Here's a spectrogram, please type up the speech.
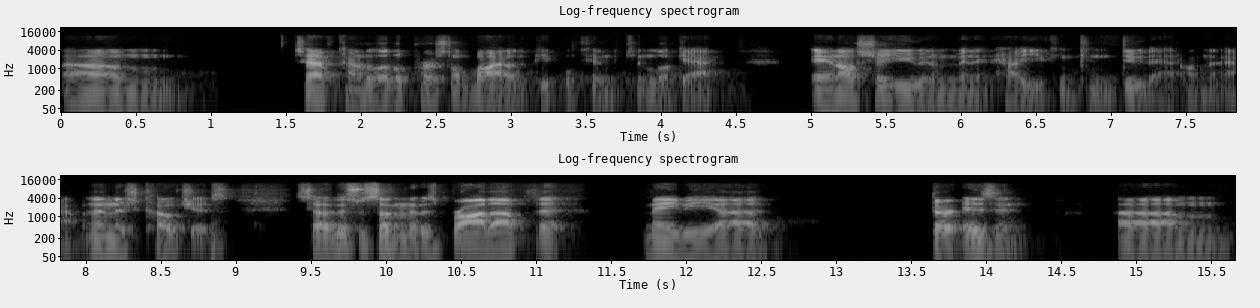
um, to have kind of a little personal bio that people can can look at. And I'll show you in a minute how you can, can do that on the app. And then there's coaches. So this was something that was brought up that maybe uh, there isn't um,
